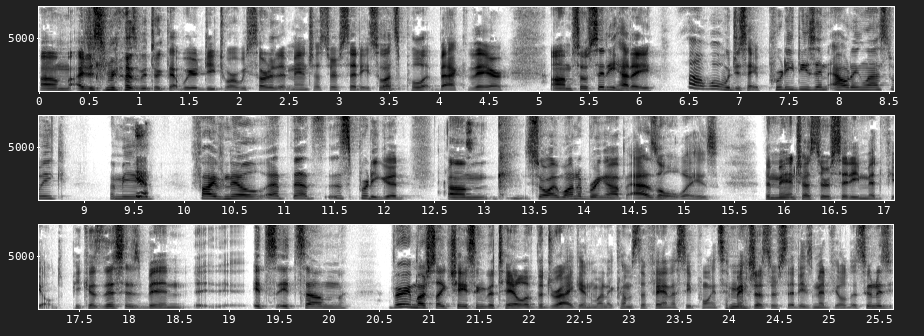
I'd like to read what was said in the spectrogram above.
Um, I just realized we took that weird detour. We started at Manchester City, so let's pull it back there. Um, so City had a uh, what would you say, pretty decent outing last week. I mean, Yeah. five 0 That that's that's pretty good. Um, so I want to bring up, as always, the Manchester City midfield because this has been it's it's um very much like chasing the tail of the dragon when it comes to fantasy points in Manchester City's midfield. As soon as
